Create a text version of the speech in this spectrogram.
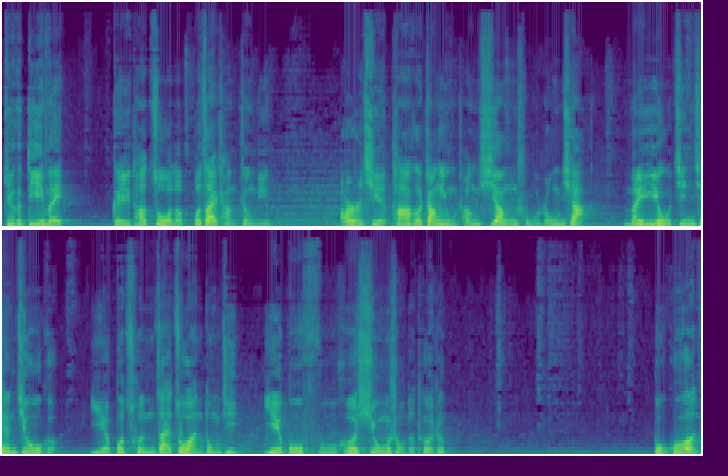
这个弟妹。给他做了不在场证明，而且他和张永成相处融洽，没有金钱纠葛，也不存在作案动机，也不符合凶手的特征。不过呢，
